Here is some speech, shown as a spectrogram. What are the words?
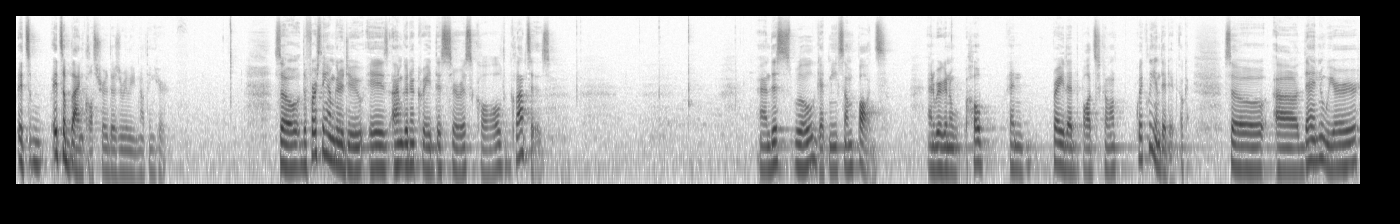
it's, it's a blank cluster. There's really nothing here. So the first thing I'm going to do is I'm going to create this service called Glances. And this will get me some pods. And we're going to hope and pray that the pods come up quickly, and they did. Okay. So uh, then we're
